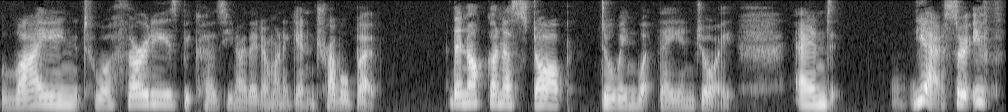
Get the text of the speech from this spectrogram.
lying to authorities because, you know, they don't want to get in trouble, but they're not going to stop doing what they enjoy. And yeah, so if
